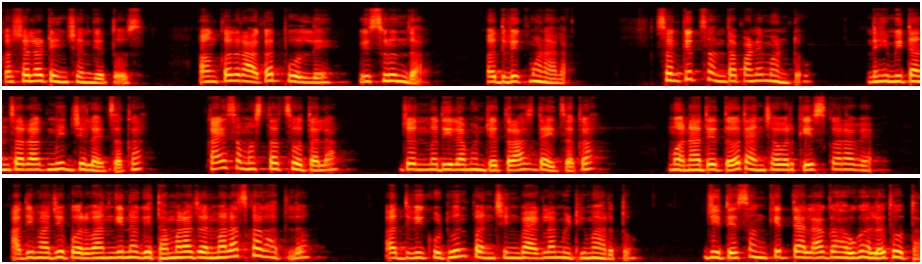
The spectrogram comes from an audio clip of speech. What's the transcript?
कशाला टेन्शन घेतोस? अंकल रागात बोलले विसरून जा. अद्विक म्हणाला. संकेत संतापाने म्हणतो नेहमी त्यांचा राग मीच झेलायचा का? काय समजतात स्वतःला? जन्म दिला म्हणजे त्रास द्यायचा का? मनात येतं त्यांच्यावर केस कराव्या. आधी माझी परवानगी न घेता मला जन्मालाच का घातलं? अदवी कुठून पंचिंग बॅगला मिठी मारतो. जिथे संकेत त्याला घाव घालत होता.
